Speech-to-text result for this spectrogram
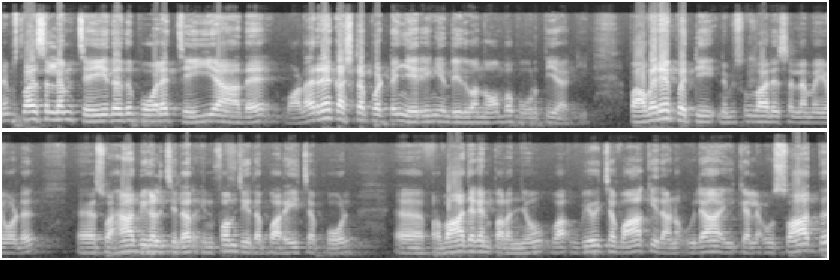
നബിസ്വല്ലം ചെയ്തതുപോലെ ചെയ്യാതെ വളരെ കഷ്ടപ്പെട്ട് ഞെരുങ്ങി എന്ത് ചെയ്തു? ആ നോമ്പ് പൂർത്തിയാക്കി. അപ്പോൾ അവരെ പറ്റി നബി സല്ലല്ലാഹു അലൈഹി വസല്ലമയോട് സ്വഹാബികൾ ചിലർ ഇൻഫോം ചെയ്തപ്പോൾ അറിയിച്ചപ്പോൾ പ്രവാചകൻ പറഞ്ഞു ഉപയോഗിച്ച വാക്ക് ഇതാണ്. ഉലായിക്കൽ ഉസ്വാത്ത്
